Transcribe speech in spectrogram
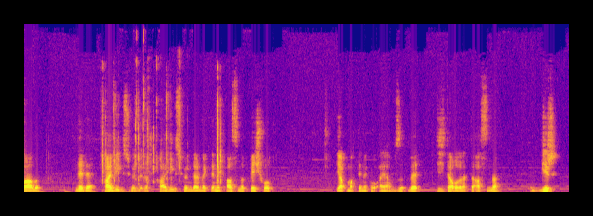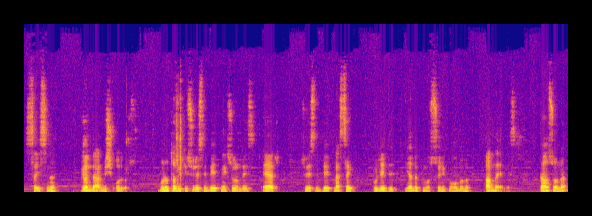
bağlı LED'e high bilgisi gönderiyor. High bilgisi göndermek demek aslında 5 volt yapmak demek o ayağımızı ve dijital olarak da aslında bir sayısını göndermiş oluyoruz. Bunu tabii ki süresini belirtmek zorundayız. Eğer süresini belirtmezsek bu LED'i yanık mı sönük mü olduğunu anlayamayız. Daha sonra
